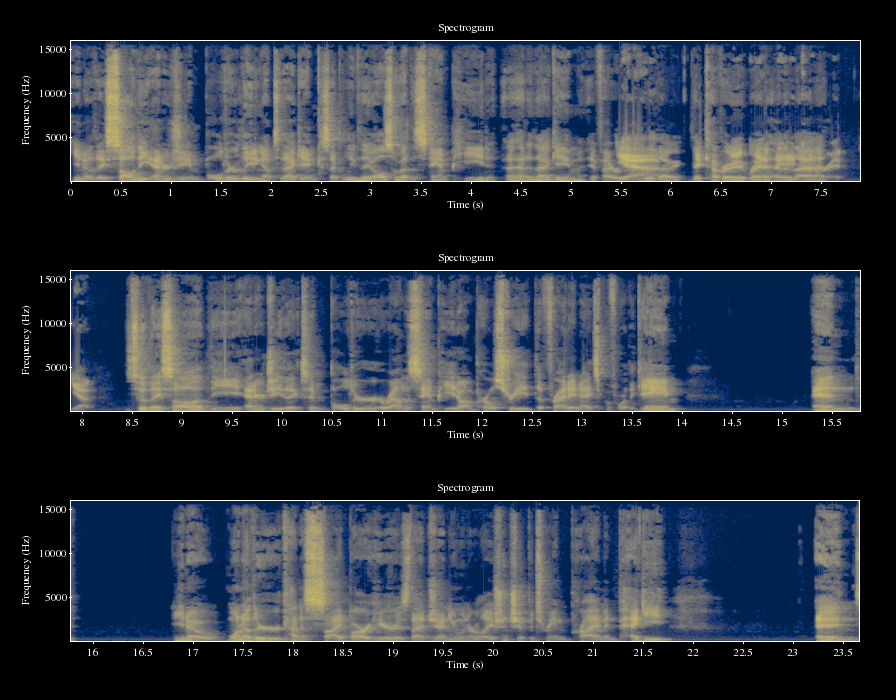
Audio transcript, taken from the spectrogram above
You know, they saw the energy in Boulder leading up to that game because I believe they also had the Stampede ahead of that game. If I remember yeah. that, they covered it right yeah, ahead of that. Yep. So they saw the energy that's in Boulder around the Stampede on Pearl Street the Friday nights before the game. And, you know, one other kind of sidebar here is that genuine relationship between Prime and Peggy. And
